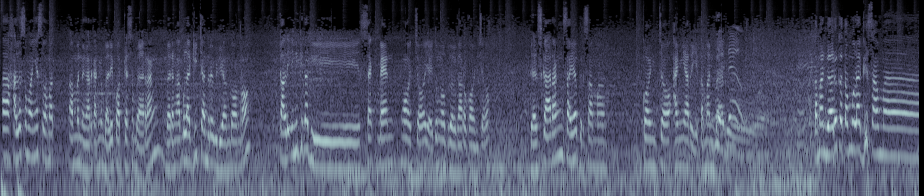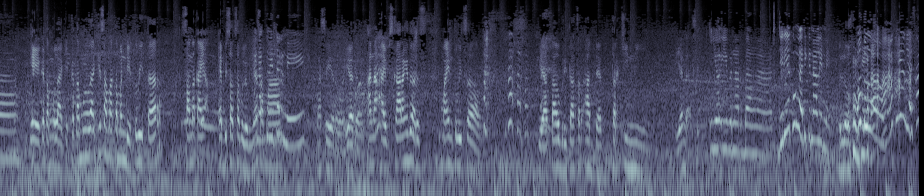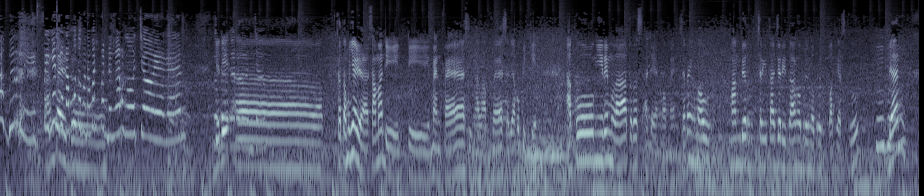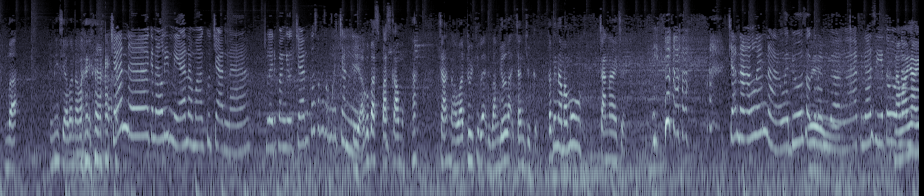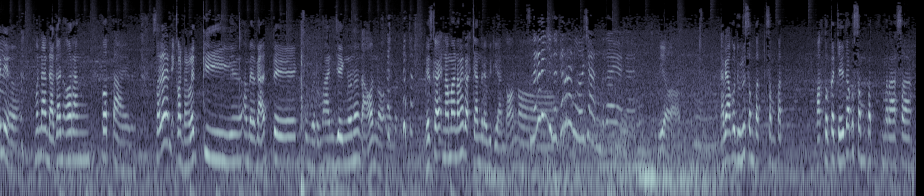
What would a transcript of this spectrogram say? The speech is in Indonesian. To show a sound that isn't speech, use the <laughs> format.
Uh, halo semuanya, selamat uh, mendengarkan kembali podcast Sembarang Bareng aku lagi Chandra Widiantono. Kali ini kita di segmen Ngoco, yaitu Ngobrol Karo Konco. Dan sekarang saya bersama Konco Anyari, teman baru. Teman baru ketemu lagi sama Eh, ketemu lagi. Ketemu lagi sama temen di Twitter sama kayak episode sebelumnya Anak sama Twitter nih. Mas Viro, iya dong. Anak hype sekarang itu harus main Twitter. <laughs> Biar tahu berita terupdate, terkini. Iya nggak sih? Yoi benar banget. Jadi aku nggak dikenalin nih. Belum. Oh belum. Aku yang nggak sabar nih. <laughs> Pengen Santai ketemu teman-teman pendengar ngoco ya kan. Jadi karo ngoco. eh, ketemunya ya sama di di Manfest, di Ngalafest. Jadi aku bikin, aku ngirim lah, terus ada yang komen. Siapa yang mau mampir cerita-cerita ngobrol-ngobrol di podcastku? Mhm. Dan Mbak, ini siapa namanya? <laughs> Cana, kenalin ya nama aku Cana. Boleh dipanggil Chan, kok sama-sama Chan ya? Iya, aku pas pas kamu. Hah, Cana, waduh gila dipanggil lah Chan juga. Tapi namamu Cana aja. <laughs> Cana Alena, waduh so Wih. keren banget Enggak sih itu Namanya nama- ini ya, menandakan orang kota itu. Soalnya nih kondang legi, ambil gading, sumber manjing ngono nggak ono. <laughs> Ya kayak nama-namanya kayak Chandra Widiantono. Sebenarnya juga keren loh Chandra ya kan Iya. Tapi aku dulu sempat sempat waktu kecil itu aku sempat merasa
